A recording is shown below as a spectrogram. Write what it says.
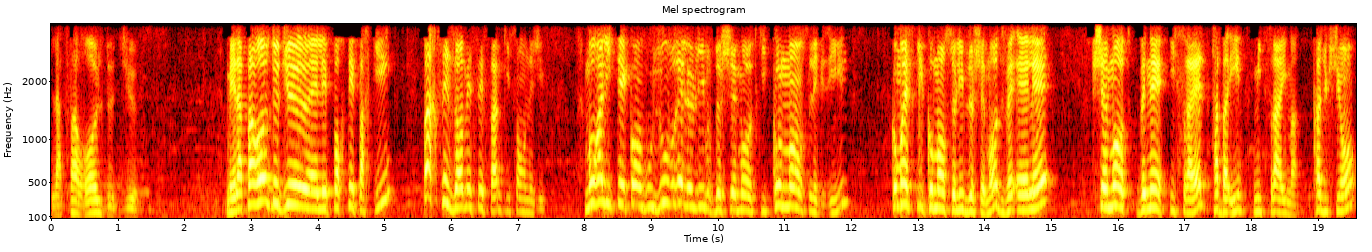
La parole de Dieu. Mais la parole de Dieu, elle est portée par qui? Par ces hommes et ces femmes qui sont en Égypte. Moralité, quand vous ouvrez le livre de Shemot qui commence l'exil, comment est-ce qu'il commence ce livre de Shemot? Ve'ele Shemot Bene Israël Habaim Mitzrayma. Traduction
